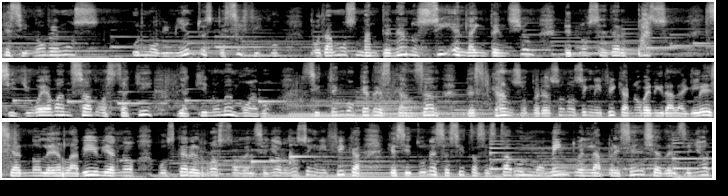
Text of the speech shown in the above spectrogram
que si no vemos un movimiento específico, podamos mantenernos, sí, en la intención de no ceder paso. Si yo he avanzado hasta aquí, de aquí no me muevo. Si tengo que descansar, descanso. Pero eso no significa no venir a la iglesia, no leer la Biblia, no buscar el rostro del Señor. Eso significa que si tú necesitas estar un momento en la presencia del Señor,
